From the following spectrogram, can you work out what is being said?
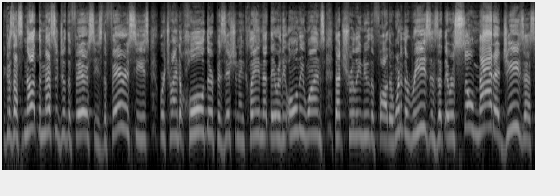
Because that's not the message of the Pharisees. The Pharisees were trying to hold their position and claim that they were the only ones that truly knew the Father. One of the reasons that they were so mad at Jesus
